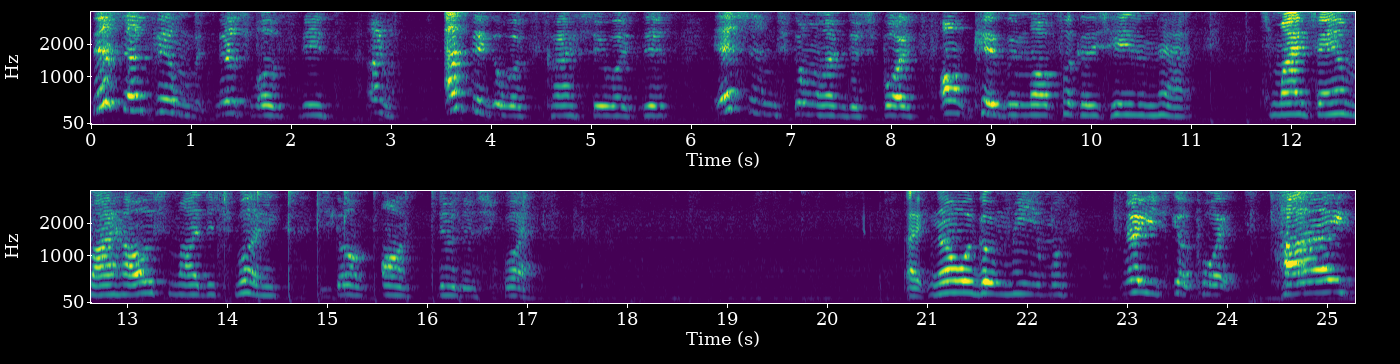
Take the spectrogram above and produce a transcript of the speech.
This a film this low speed. I don't know. I think it looks classy like this. This thing's going on display. I don't motherfuckers hearing that. It's my fan, my house, my display. It's going on the display. Like, now we're going to me now you just gotta put high,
